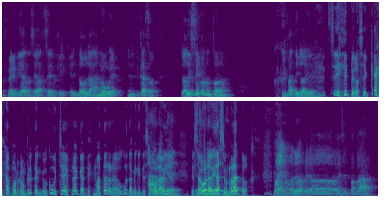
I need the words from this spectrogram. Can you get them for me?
nuestra Sí. querida Rocío Garcel, que, que dobla a Nube, en este caso, lo dice con un tono infantiloide. Sí, pero se caga por completo en Goku. Che, flaca, te mataron a Goku también que te salvó Ah, la vida. Te Es salvó la vida hace un rato. Bueno, boludo, pero es el papá.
